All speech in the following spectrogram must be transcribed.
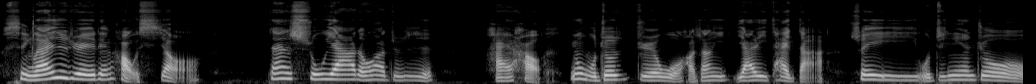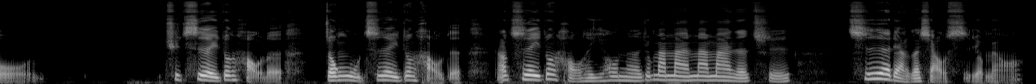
醒来就觉得有点好笑，但是舒压的话就是。还好，因为我就觉得我好像压力太大，所以我今天就去吃了一顿好的，中午吃了一顿好的，然后吃了一顿好的以后呢，就慢慢慢慢的吃，吃了两个小时，有没有？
